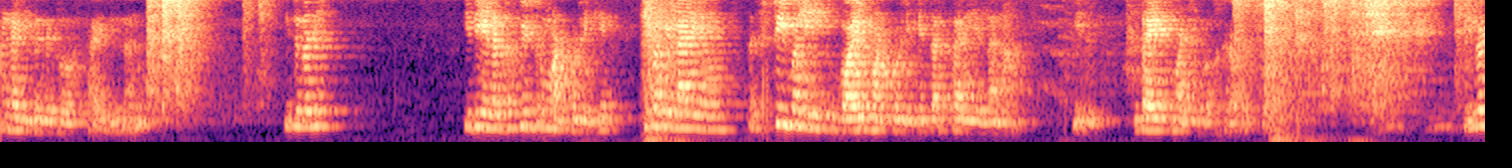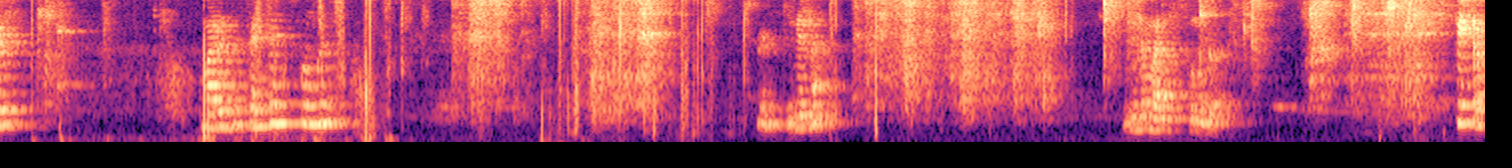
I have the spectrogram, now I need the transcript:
ಹಾಗಾಗಿ ಇದನ್ನೇ ತೋರಿಸ್ತಾ ಇದ್ದೀನಿ ನಾನು. ಇದು ನೋಡಿ. ಇದು ಏನಾದರೂ ಫಿಲ್ಟರ್ ಮಾಡ್ಕೊಳ್ಳಿಕ್ಕೆ. ಇವಾಗೆಲ್ಲ ಸ್ಟೀಮಲ್ಲಿ ಬಾಯ್ಲ್ ಮಾಡ್ಕೊಳ್ಳಿಕ್ಕೆ ತರಕಾರಿ ಎಲ್ಲನ. ಇದು ಡಯಟ್ ಮಾಡಲಿಕ್ಕೋಸ್ಕರ ಬಳಸ್ತಾರೆ. ನೋಡಿ. ಮರದ ಸಣ್ಣ ಸಣ್ಣ ಇದೆಲ್ಲ? ಇವೆಲ್ಲ ಮರದ ಸ್ಪೂನ್ಗಳು ಫಿಲ್ಟರ್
